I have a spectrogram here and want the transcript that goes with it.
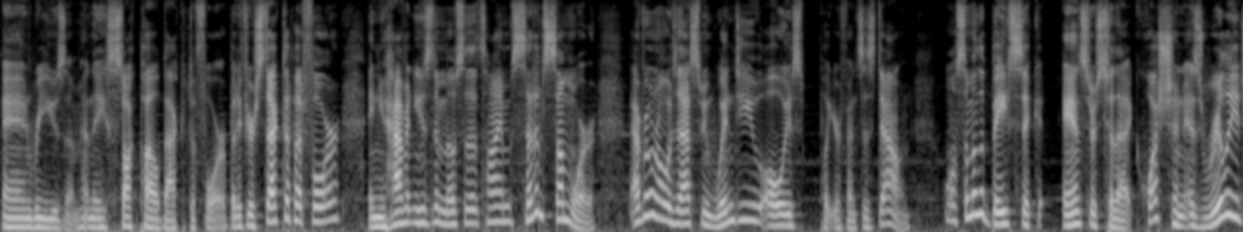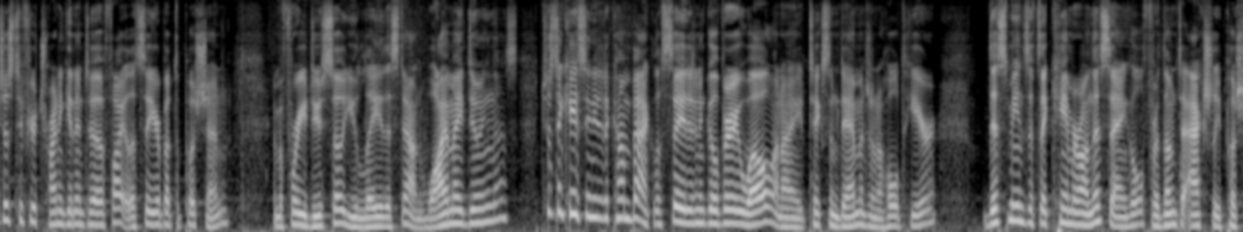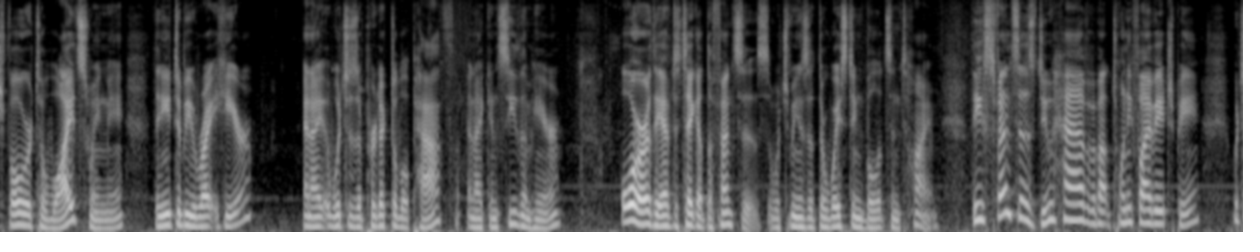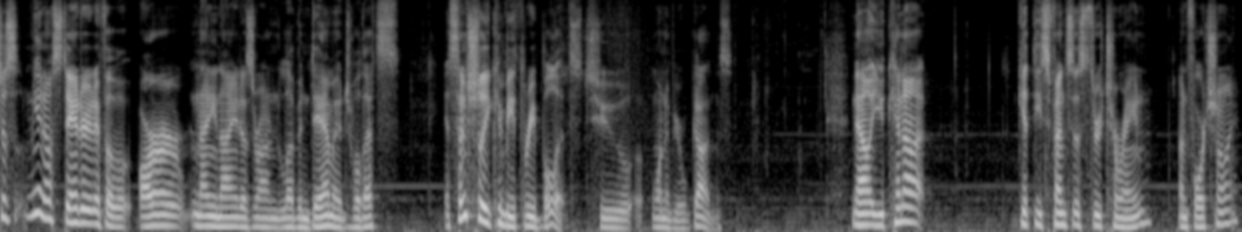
and reuse them, and they stockpile back to four. But if you're stacked up at four and you haven't used them most of the time, set them somewhere. Everyone always asks me, when do you always put your fences down? Well, some of the basic answers to that question is really just if you're trying to get into a fight. Let's say you're about to push in, and before you do so, you lay this down. Why am I doing this? Just in case I need to come back. Let's say it didn't go very well, and I take some damage and I hold here. This means if they came around this angle, for them to actually push forward to wide swing me, they need to be right here and I which is a predictable path, and I can see them here. Or they have to take out the fences, which means that they're wasting bullets and time. These fences do have about 25 HP, which is, you know, standard if a R99 does around 11 damage. Well, that's essentially can be three bullets to one of your guns. Now, you cannot get these fences through terrain, unfortunately.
